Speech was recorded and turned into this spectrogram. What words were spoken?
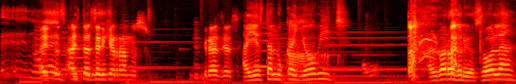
eh, no Ahí está, ahí está discutir Sergio. Ramos. Gracias. Ahí está Luka No. Jovic. Álvaro Driosola.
